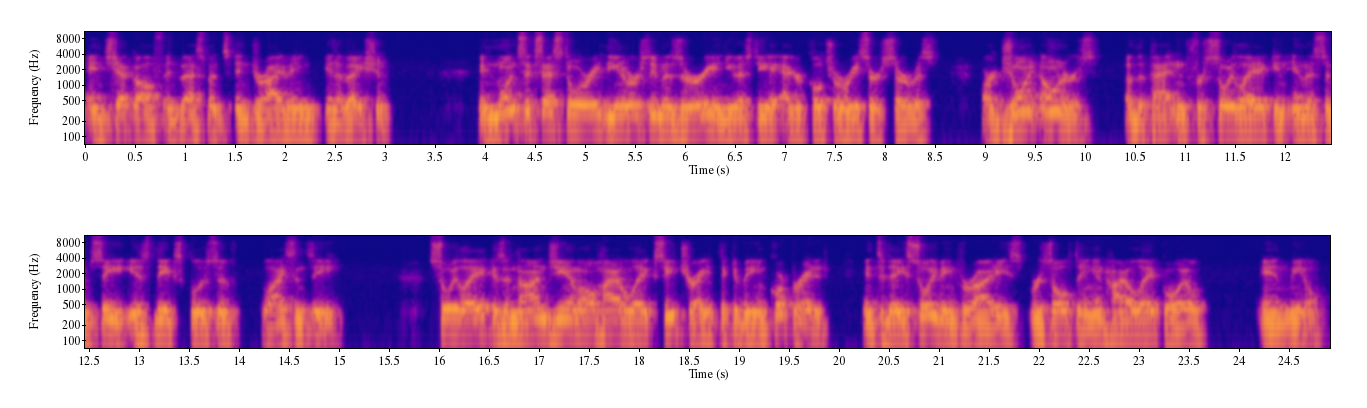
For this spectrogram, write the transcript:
and checkoff investments in driving innovation. In one success story, the University of Missouri and USDA Agricultural Research Service are joint owners of the patent for Soyleic and MSMC is the exclusive licensee. Soyleic is a non-GMO high oleic seed trait that can be incorporated in today's soybean varieties, resulting in high oleic oil and meal.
